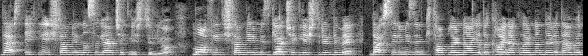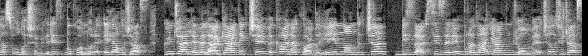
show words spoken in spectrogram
ders ekle işlemleri nasıl gerçekleştiriliyor? Muafiyet işlemlerimiz gerçekleştirildi mi? Derslerimizin kitaplarına ya da kaynaklarına nereden ve nasıl ulaşabiliriz? Bu konuları ele alacağız. Güncellemeler geldikçe ve kaynaklarda yayınlandıkça bizler sizlere buradan yardımcı olmaya çalışacağız.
